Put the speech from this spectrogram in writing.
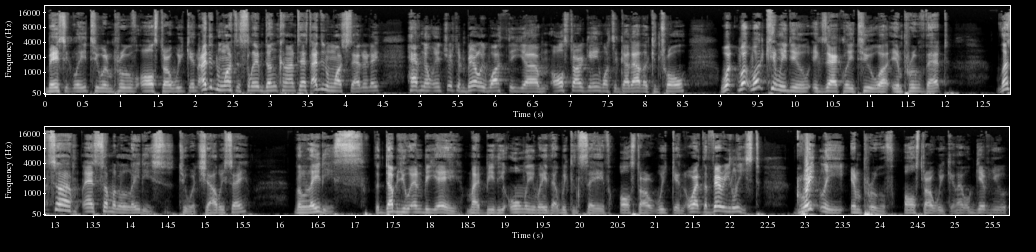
basically to improve All Star Weekend. I didn't watch the slam dunk contest. I didn't watch Saturday. Have no interest and barely watched the um, All Star game once it got out of control. What what what can we do exactly to uh, improve that? Let's uh, add some of the ladies to it, shall we say? The ladies, the WNBA might be the only way that we can save All Star Weekend, or at the very least, greatly improve All Star Weekend. I will give you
